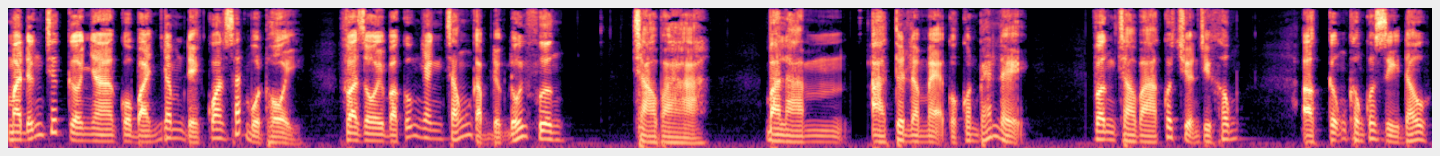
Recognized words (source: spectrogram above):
mà đứng trước cửa nhà của bà Nhâm để quan sát một hồi. Và rồi bà cũng nhanh chóng gặp được đối phương. Chào bà. À. Bà làm... À tôi là mẹ của con bé Lệ. Vâng chào bà, có chuyện gì không? Ờ cũng không có gì đâu.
